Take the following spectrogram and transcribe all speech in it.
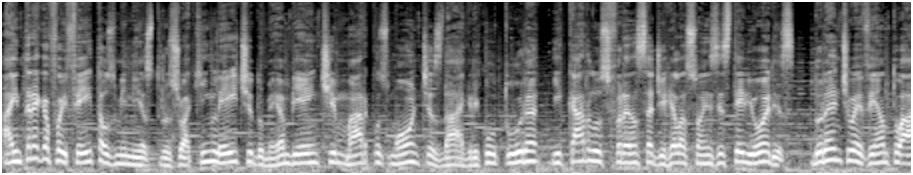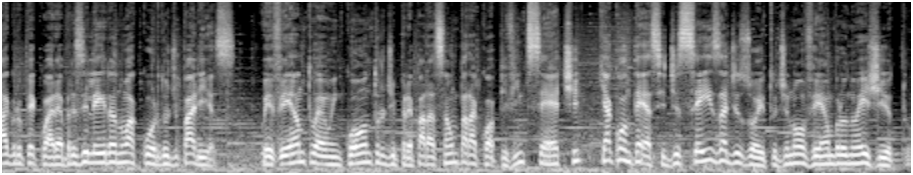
A entrega foi feita aos ministros Joaquim Leite, do Meio Ambiente, Marcos Montes, da Agricultura e Carlos França, de Relações Exteriores, durante o evento Agropecuária Brasileira no Acordo de Paris. O evento é um encontro de preparação para a COP27, que acontece de 6 a 18 de novembro no Egito.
